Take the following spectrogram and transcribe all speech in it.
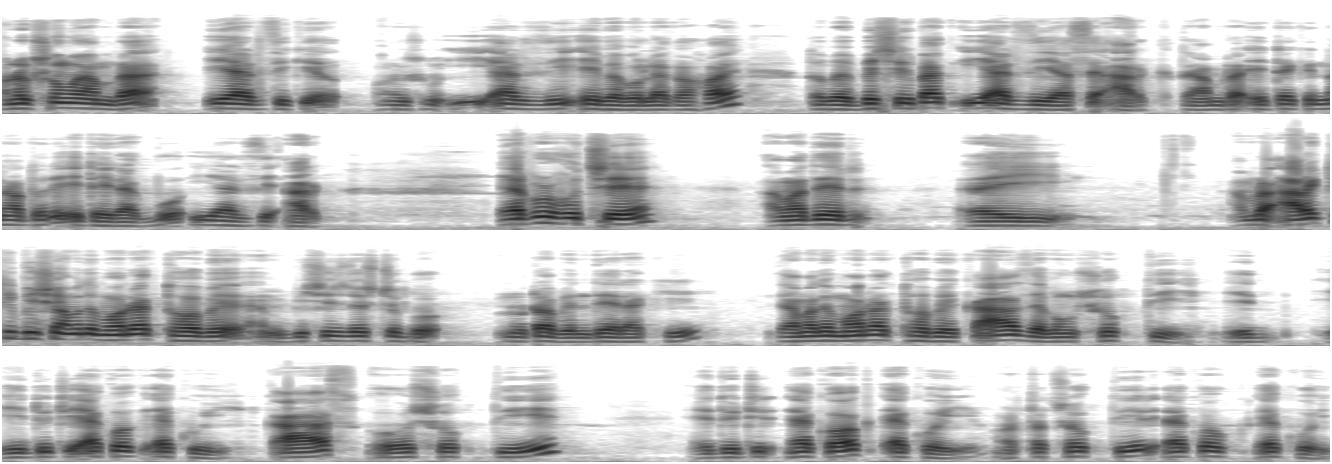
অনেক সময় আমরা এ আর জিকে অনেক সময় ই আর জি এইভাবে লেখা হয়। তবে বেশিরভাগ ইআরজি আছে আর্ক তাই আমরা এটাকে না ধরে এটাই রাখব ইআরজি আর্ক এরপর হচ্ছে আমাদের এই, আমরা আরেকটি বিষয় আমাদের মনে রাখতে হবে, আমি বিশেষ দৃষ্টি নোটা বেঁধে রাখি, যে আমাদের মনে রাখতে হবে কাজ এবং শক্তি, এই এই দুটি একক একই, কাজ ও শক্তি এই দুইটির একক একই, অর্থাৎ শক্তির একক একই।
